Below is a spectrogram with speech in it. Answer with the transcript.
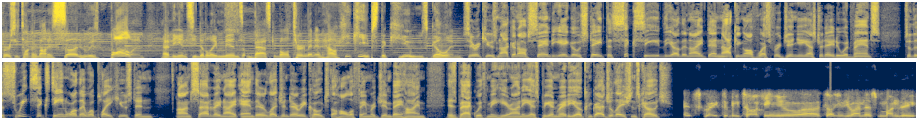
First, he's talking about his son who is balling at the NCAA men's basketball tournament and how he keeps the cues going. Syracuse knocking off San Diego State, the sixth seed the other night, then knocking off West Virginia yesterday to advance to the Sweet 16, where they will play Houston on Saturday night. And their legendary coach, the Hall of Famer Jim Boeheim, is back with me here on ESPN Radio. Congratulations, Coach. It's great to be talking you uh, talking to you on this Monday.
